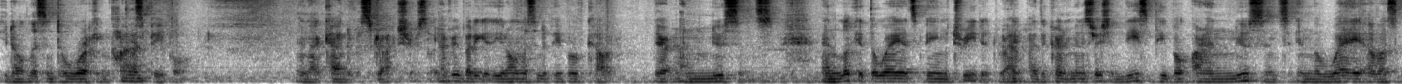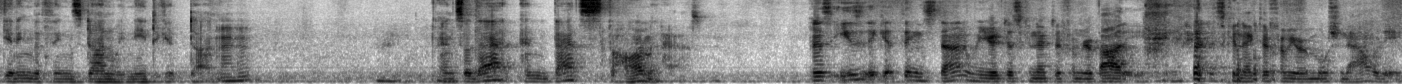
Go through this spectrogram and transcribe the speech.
You don't listen to working class people in that kind of a structure. So everybody, you don't listen to people of color. They're a nuisance. And look at the way it's being treated, right, by the current administration. These people are a nuisance in the way of us getting the things done we need to get done. Mm-hmm. And so that, and that's the harm it has. It's easy to get things done when you're disconnected from your body, disconnected from your emotionality.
